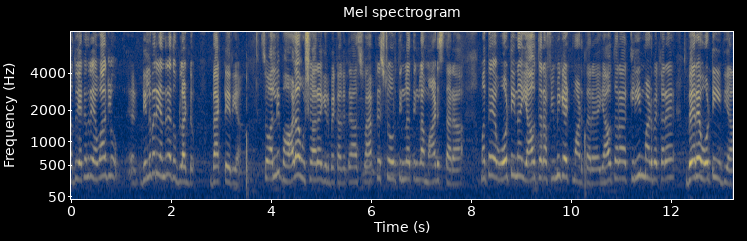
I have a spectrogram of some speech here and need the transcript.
ಅದು ಯಾಕಂದರೆ ಯಾವಾಗಲೂ ಡೆಲಿವರಿ ಅಂದರೆ ಅದು ಬ್ಲಡ್ ಬ್ಯಾಕ್ಟೀರಿಯಾ ಸೊ ಅಲ್ಲಿ ಭಾಳ ಹುಷಾರಾಗಿರ್ಬೇಕಾಗುತ್ತೆ. ಆ ಸ್ವ್ಯಾಪ್ ಟೆಸ್ಟು ಅವ್ರು ತಿಂಗಳ ತಿಂಗಳ ಮಾಡಿಸ್ತಾರಾ. ಮತ್ತು ಓ ಟಿನ ಯಾವ ಥರ ಫ್ಯೂಮಿಗೇಟ್ ಮಾಡ್ತಾರೆ ಯಾವ ಥರ ಕ್ಲೀನ್ ಮಾಡ್ಬೇಕಾದ್ರೆ ಬೇರೆ ಓ ಟಿ ಇದೆಯಾ?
